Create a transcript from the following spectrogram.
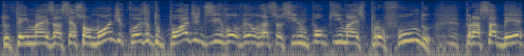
tu tem mais acesso a um monte de coisa, tu pode desenvolver um raciocínio um pouquinho mais profundo pra saber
